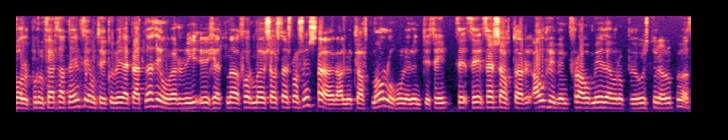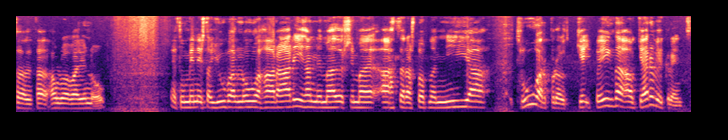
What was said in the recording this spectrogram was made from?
Kolbrún fer þarna inn þegar hún tekur við að bjarna þegar hún verður í hérna, formaður sjálfstæðisflóksins, það er alveg klart mál og hún er undir þeim, þess áttar áhrifum frá mið-Európu og Ístur-Európu og það það hálfa væri nóg. En þú minnist að Júval Nóa Harari, hann er maður sem ætlar að stopna nýja trúarbröð beigða á gerfigreind.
